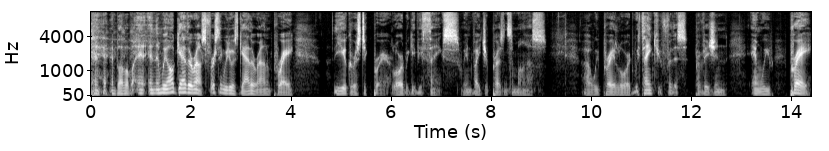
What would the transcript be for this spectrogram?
and, and blah blah blah, and, and then we all gather around. So first thing we do is gather around and pray the Eucharistic prayer. Lord, we give you thanks. We invite your presence among us. Uh, we pray, Lord, we thank you for this provision, and we pray,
